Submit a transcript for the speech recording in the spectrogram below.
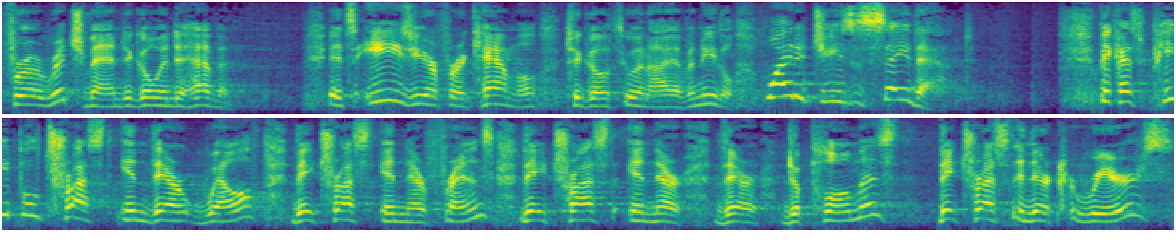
for a rich man to go into heaven? It's easier for a camel to go through an eye of a needle. Why did Jesus say that? Because people trust in their wealth, they trust in their friends, they trust in their, their diplomas, they trust in their careers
